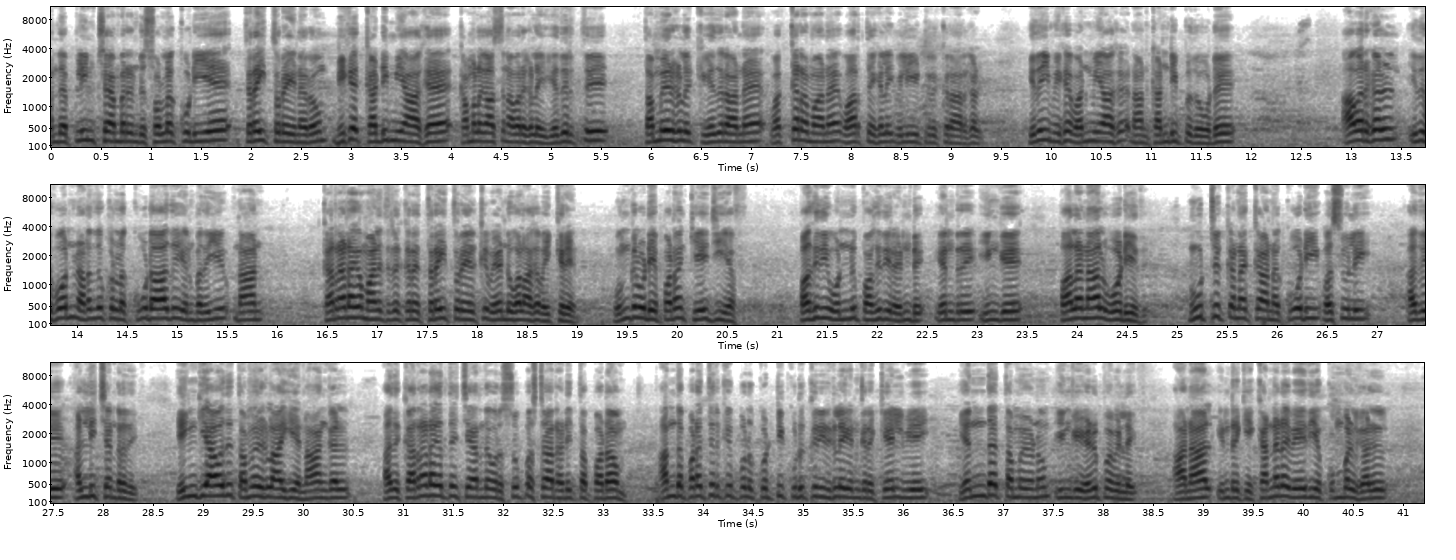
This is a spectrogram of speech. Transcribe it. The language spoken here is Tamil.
அந்த பிலிம் சேம்பர் என்று சொல்லக்கூடிய திரைத்துறையினரும் மிக கடுமையாக கமலஹாசன் அவர்களை எதிர்த்து தமிழர்களுக்கு எதிரான வக்கரமான வார்த்தைகளை வெளியிட்டிருக்கிறார்கள். இதை மிக வன்மையாக நான் கண்டிப்பதோடு அவர்கள் இதுபோன்று நடந்து கொள்ளக்கூடாது என்பதையும் நான் கர்நாடக மாநிலத்தில் இருக்கிற திரைத்துறையிற்கு வேண்டுகோளாக வைக்கிறேன். உங்களுடைய படம் கேஜிஎஃப் பகுதி ஒன்று பகுதி ரெண்டு என்று இங்கு பல நாள் ஓடியது. நூற்றுக்கணக்கான கோடி வசூலை அது அள்ளிச் சென்றது. எங்கேயாவது தமிழர்களாகிய நாங்கள் அது கர்நாடகத்தைச் சேர்ந்த ஒரு சூப்பர் ஸ்டார் நடித்த படம் அந்த படத்திற்கு இப்பொழுது கொட்டி கொடுக்கிறீர்களே என்கிற கேள்வியை எந்த தமிழனும் இங்கு எழுப்பவில்லை. ஆனால் இன்றைக்கு கன்னட வேதிய கும்பல்கள்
